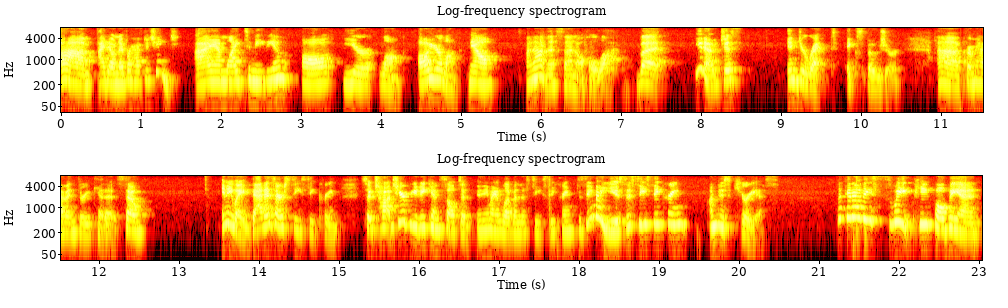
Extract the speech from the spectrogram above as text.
Um, I don't ever have to change. I am light to medium all year long, all year long. Now, I'm not in the sun a whole lot, but you know, just indirect exposure uh, from having three kiddos. So anyway, that is our CC cream. So talk to your beauty consultant. Anybody loving the CC cream? Does anybody use the CC cream? I'm just curious. Look at all these sweet people being,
